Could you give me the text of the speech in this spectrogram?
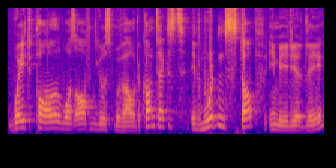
wait poll was often used without a context. It wouldn't stop immediately.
